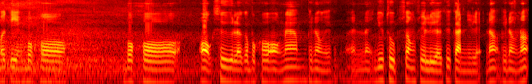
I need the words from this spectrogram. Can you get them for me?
บ่เตียงบ่คอบคอออกซื้อแล้วก็บ่คอออกน้ำพี่น้องเอ้ยอันนั้น YouTube ช่องช่วยเหลือคือกันนี่แหละเนาะพี่น้องเนาะ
